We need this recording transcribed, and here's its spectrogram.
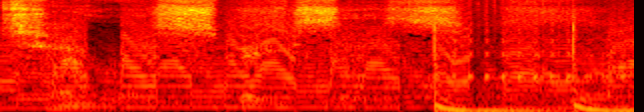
TerraSpaces. Hello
